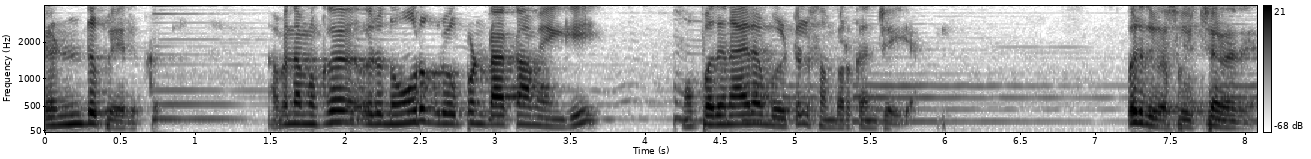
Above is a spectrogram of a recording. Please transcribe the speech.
രണ്ട് പേർക്ക്. അപ്പം നമുക്ക് ഒരു നൂറ് ഗ്രൂപ്പ് ഉണ്ടാക്കാമെങ്കിൽ മുപ്പതിനായിരം വീട്ടിൽ സമ്പർക്കം ചെയ്യാം. ഒരു ദിവസം ഉച്ച വരെ.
